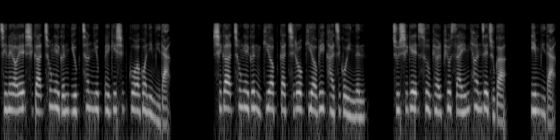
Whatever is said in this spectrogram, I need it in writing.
진에어의 시가총액은 6,629억 원입니다. 시가총액은 기업 가치로 기업이 가지고 있는 주식의 수 별표 쌓인 현재 주가입니다.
